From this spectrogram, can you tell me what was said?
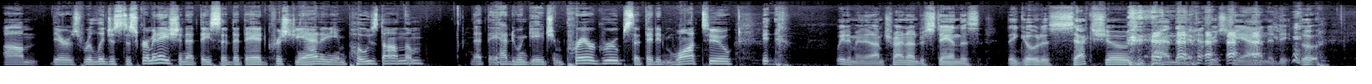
Um, there's religious discrimination that they said that they had Christianity imposed on them, that they had to engage in prayer groups that they didn't want to. It, wait a minute. I'm trying to understand this. They go to sex shows and they have Christianity.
